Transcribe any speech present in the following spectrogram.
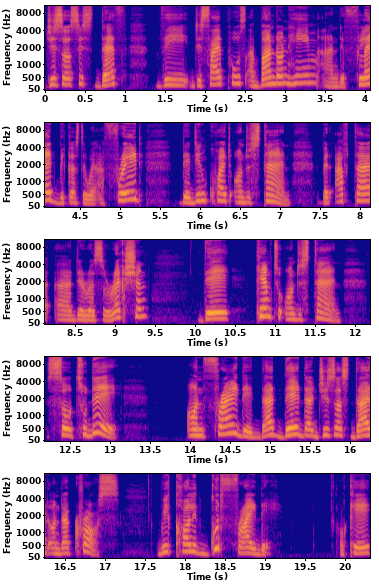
Jesus' death, the disciples abandoned him and they fled because they were afraid. They didn't quite understand. But after uh, the resurrection, they came to understand. So today, on Friday, that day that Jesus died on that cross, we call it Good Friday. Okay,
